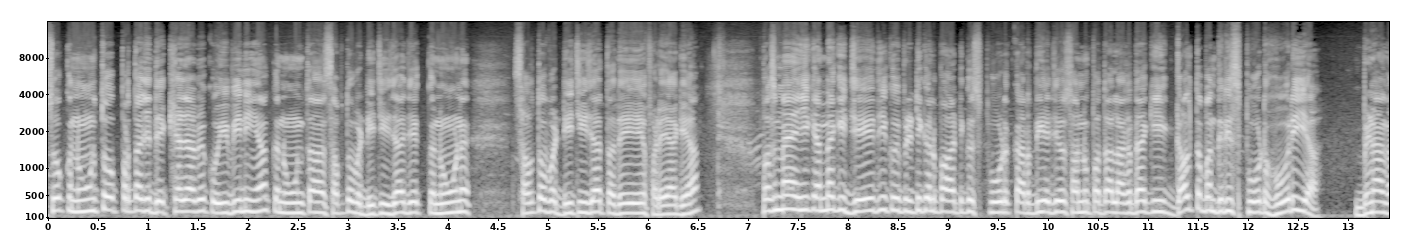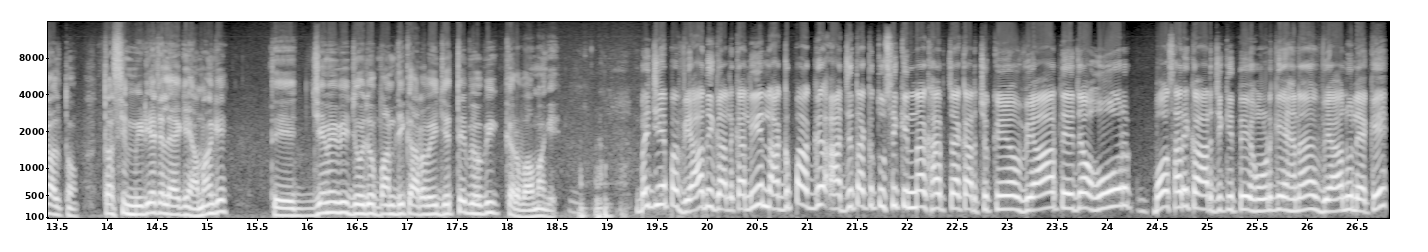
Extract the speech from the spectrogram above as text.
ਸੋ ਕਾਨੂੰਨ ਤੋਂ ਉੱਪਰ ਤਾਂ ਜੇ ਦੇਖਿਆ ਜਾਵੇ ਕੋਈ ਵੀ ਨਹੀਂ ਆ, ਕਾਨੂੰਨ ਤਾਂ ਸਭ ਤੋਂ ਵੱਡੀ ਚੀਜ਼ ਆ। ਜੇ ਕਾਨੂੰਨ ਸਭ ਤੋਂ ਵੱਡੀ ਚੀਜ਼ ਆ, ਤਦੇ ਇਹ ਫੜਿਆ ਗਿਆ। ਬਸ ਮੈਂ ਇਹੀ ਕਹਿੰਦਾ ਕਿ ਜੇ ਇਹਦੀ ਕੋਈ ਪੋਲੀਟੀਕਲ ਪਾਰਟੀ ਕੋਈ ਸਪੋਰਟ ਕਰਦੀ ਹੈ, ਜੇ ਉਹ ਸਾਨੂੰ ਪਤਾ ਲੱਗਦਾ ਕਿ ਗਲਤ ਬੰਦੇ ਦੀ ਸਪੋਰਟ ਹੋ ਰਹੀ ਆ ਬਿਨਾਂ ਗੱਲ ਤੋਂ, ਤਾਂ ਅਸੀਂ ਮੀਡੀਆ 'ਚ ਲੈ ਕੇ ਆਵਾਂਗੇ ਤੇ ਜਿਵੇਂ ਵੀ ਜੋ ਜੋ ਬਣਦੀ ਕਾਰਵਾਈ, ਜਿੱਤੇ ਵੀ ਉਹ ਵੀ ਕਰਵਾਵਾਂਗੇ। ਬਈ ਜੇ ਆਪਾਂ ਵਿਆਹ ਦੀ ਗੱਲ ਕਰ ਲਈਏ, ਲਗਭਗ ਅੱਜ ਤੱਕ ਤੁਸੀਂ ਕਿੰਨਾ ਖਰਚਾ ਕਰ ਚੁੱਕੇ ਹੋ? ਵਿਆਹ ਤੇ ਜਾਂ ਹੋਰ ਬਹੁਤ ਸਾਰੇ ਕਾਰਜ ਕੀਤੇ ਹੋਣਗੇ, ਹਨਾ, ਵਿਆਹ ਨੂੰ ਲੈ ਕੇ।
